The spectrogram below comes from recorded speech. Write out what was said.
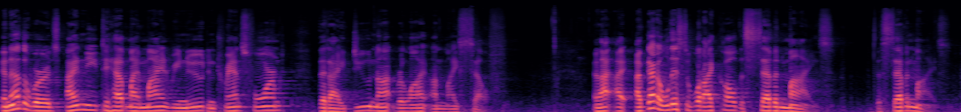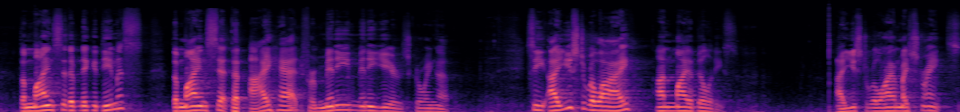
In other words, I need to have my mind renewed and transformed that I do not rely on myself. And I, I, have got a list of what I call the seven my's. The seven mice. The mindset of Nicodemus, the mindset that I had for many, many years growing up. See, I used to rely on my abilities. I used to rely on my strengths.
